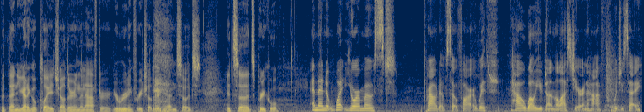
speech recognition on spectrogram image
but then you got to go play each other, and then after you're rooting for each other again. So it's it's uh, it's pretty cool. And then, what you're most proud of so far with how well you've done in the last year and a half? Would you say?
